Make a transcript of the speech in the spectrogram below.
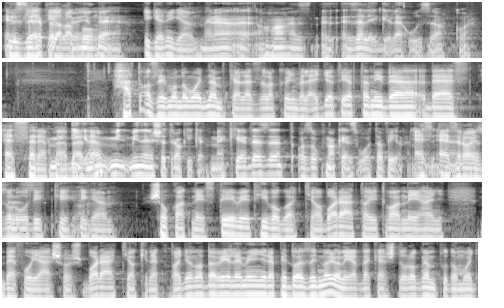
ez üzleti alapon. Igen, igen. Mert aha, ez, ez, ez eléggé lehúzza akkor. Hát azért mondom, hogy nem kell ezzel a könyvvel egyetérteni, de, de ez, ez szerepel igen, benne. Minden esetre, akiket megkérdezett, azoknak ez volt a vélemény. Ez, ez rajzolódik ez, ki, igen sokat néz tévét, hívogatja a barátait, van néhány befolyásos barátja, akinek nagyon ad a véleményre. Például ez egy nagyon érdekes dolog, nem tudom, hogy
